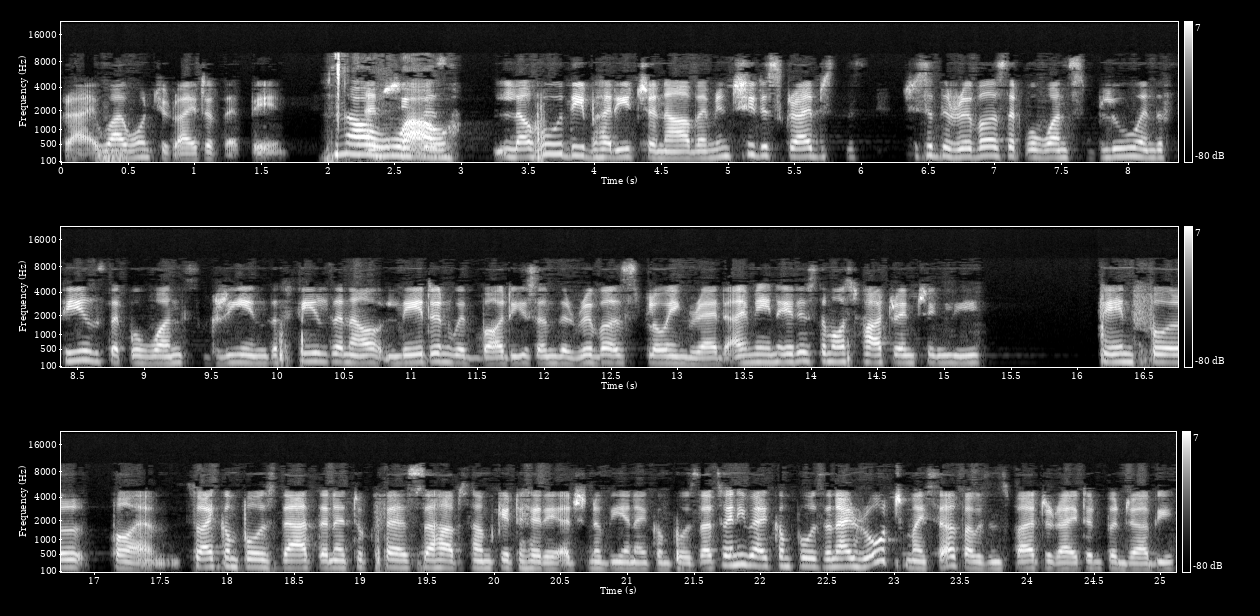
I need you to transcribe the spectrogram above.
cry. Why won't you write of their pain? Oh, wow. Lahu di bhari chanab. I mean, she describes this. She said the rivers that were once blue and the fields that were once green, the fields are now laden with bodies and the rivers flowing red. I mean, it is the most heart-wrenchingly painful poem. So I composed that. Then I took Faiz Sahab's Hum Ke Tehre Ajnabi and I composed that. So anyway, I composed and I wrote myself. I was inspired to write in Punjabi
